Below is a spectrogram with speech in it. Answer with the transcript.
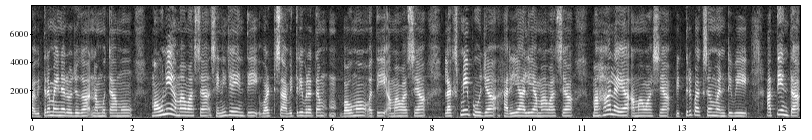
పవిత్రమైన రోజుగా నమ్ముతాము. మౌని అమావాస్య శని జయంతి వట్ సావిత్రి వ్రతం భౌమవతి అమావాస్య లక్ష్మీ పూజ హరియాలి అమావాస్య మహాలయ అమావాస్య పితృపక్షం వంటివి. అత్యంత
